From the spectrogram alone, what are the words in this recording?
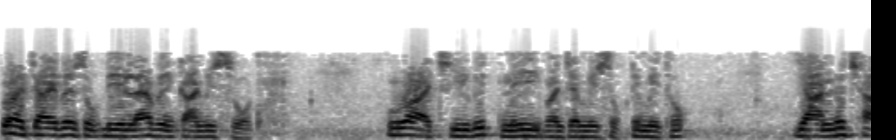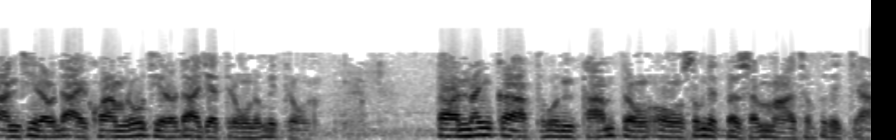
เมื่อใจเป็นสุขดีแล้วเป็นการวิสูจน์ ว่าชีวิตนี้มันจะมีสุขหรือมีทุกข์ญาณนุชานที่เราได้ความรู้ที่เราได้จะตรงหรือไม่ตรง ตอนนั้นกราบทูลถามตรงองค์ สมเด็จพระสัมมาสัมพุทธเจ้า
